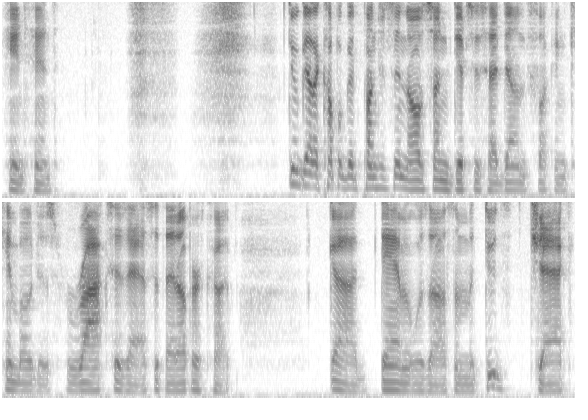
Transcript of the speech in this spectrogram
Hint, hint. Dude got a couple good punches in, all of a sudden dips his head down. Fucking Kimbo just rocks his ass with that uppercut. God damn, it was awesome. But dude's jacked.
